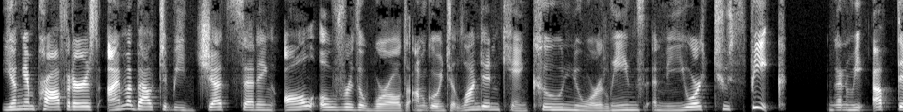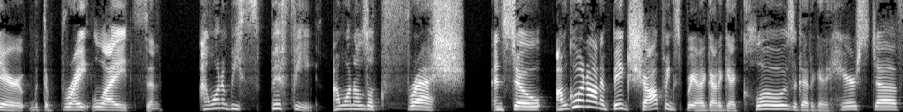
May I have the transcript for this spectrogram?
Young and profiters, I'm about to be jet setting all over the world. I'm going to London, Cancun, New Orleans, and New York to speak I'm going to be up there with the bright lights and I want to be spiffy. I want to look fresh. And so I'm going on a big shopping spree. I got to get clothes, I got to get hair stuff,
